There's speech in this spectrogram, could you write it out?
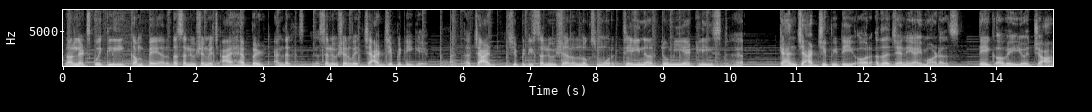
Now let's quickly compare the solution which I have built and the solution which ChatGPT gave. The ChatGPT solution looks more cleaner to me at least. Uh, can ChatGPT or other Gen AI models take away your job?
